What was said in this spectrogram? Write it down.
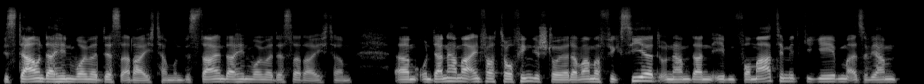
bis da und dahin wollen wir das erreicht haben und bis dahin dahin wollen wir das erreicht haben. Ähm, und dann haben wir einfach darauf hingesteuert. Da waren wir fixiert und haben dann eben Formate mitgegeben. Also wir haben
